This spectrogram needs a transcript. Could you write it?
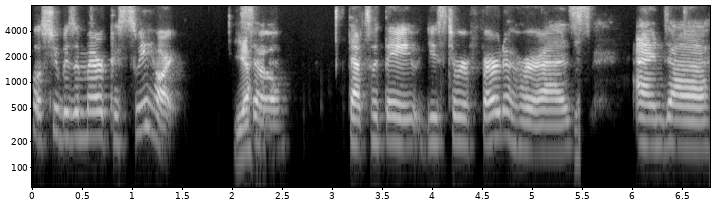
Well, she was America's sweetheart. Yeah. So that's what they used to refer to her as. Yeah. And uh,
